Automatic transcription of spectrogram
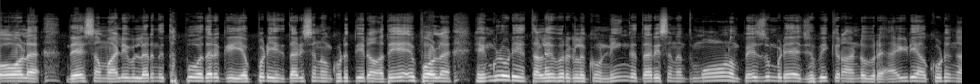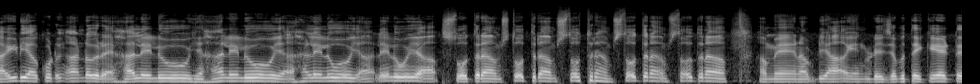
போல தேசம் அழிவிலிருந்து தப்புவதற்கு எப்படி தரிசனம் கொடுத்தீரோ அதே போல் எங்களுடைய தலைவர்களுக்கும் நீங்கள் தரிசனத்து மூலம் பேசும்படியாக ஜெபிக்கிறோம் ஆண்டவரே. ஐடியா கொடுங்க ஐடியா கொடுங்க ஆண்டவரே. ஹலெலு ஹலெலு ஹலெலு ஹalleluya. ஸ்தோத்ராம் ஸ்தோத்ராம் ஸ்தோத்ராம் ஸ்தோத்ராம் ஸ்தோத்ராம் ஆமென். அப்படியா எங்களுடைய ஜெபத்தை கேட்டு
